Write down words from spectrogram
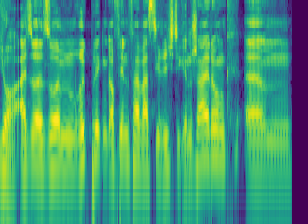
Ja, also so im Rückblickend auf jeden Fall war es die richtige Entscheidung, ähm,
